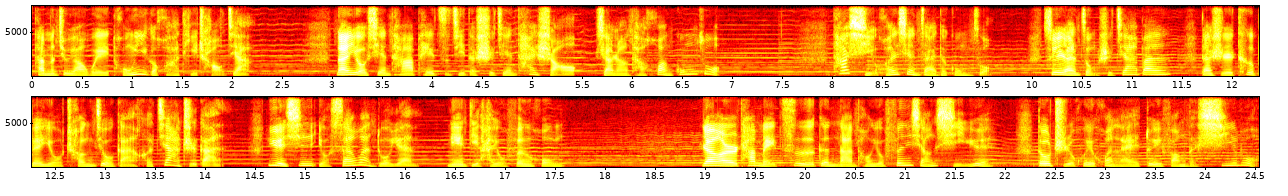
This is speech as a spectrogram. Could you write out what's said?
他们就要为同一个话题吵架。男友嫌她陪自己的时间太少，想让她换工作。她喜欢现在的工作，虽然总是加班，但是特别有成就感和价值感，月薪有三万多元，年底还有分红。然而，她每次跟男朋友分享喜悦。都只会换来对方的奚落，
